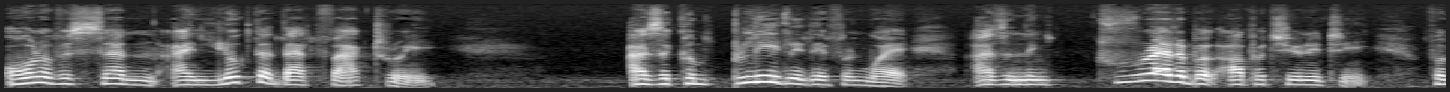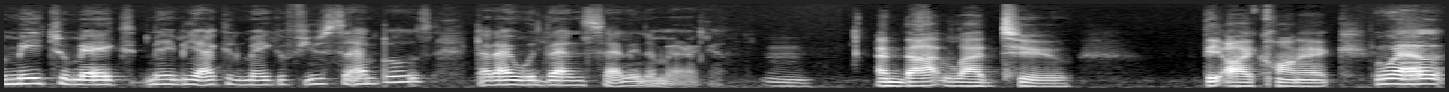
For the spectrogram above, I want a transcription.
all of a sudden I looked at that factory as a completely different way, as an incredible opportunity for me to make, maybe I could make a few samples that I would then sell in America. Mm. And that led to the iconic well,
